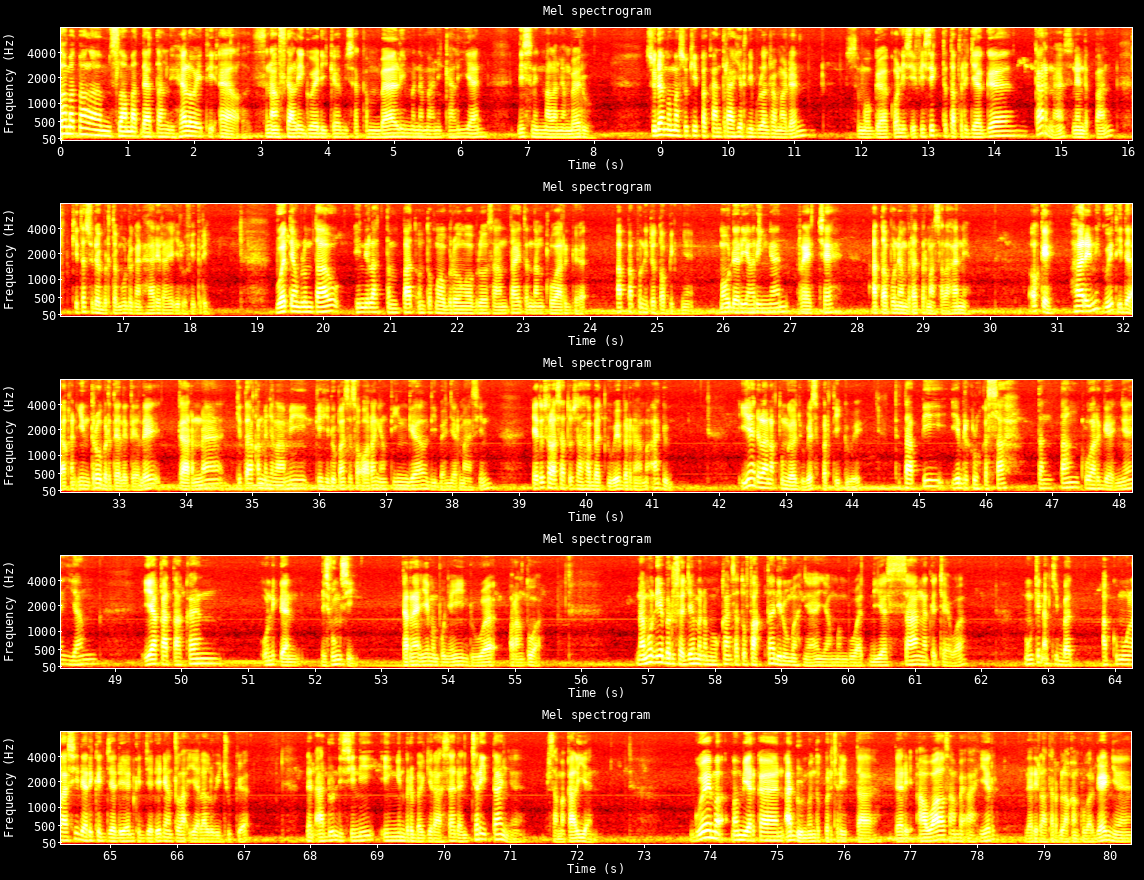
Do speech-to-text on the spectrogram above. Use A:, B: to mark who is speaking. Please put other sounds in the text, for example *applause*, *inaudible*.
A: Selamat malam, selamat datang di Hello ATL. Senang sekali gue Dika bisa kembali menemani kalian di Senin malam yang baru. Sudah memasuki pekan terakhir di bulan Ramadan. Semoga kondisi fisik tetap terjaga karena Senin depan kita sudah bertemu dengan Hari Raya Idul Fitri. Buat yang belum tahu, inilah tempat untuk ngobrol-ngobrol santai tentang keluarga, apa pun itu topiknya. Mau dari yang ringan, receh, ataupun yang berat permasalahannya. Oke, hari ini gue tidak akan intro bertele-tele karena kita akan menyelami kehidupan seseorang yang tinggal di Banjarmasin, yaitu salah satu sahabat gue bernama Adun. Ia adalah anak tunggal juga seperti gue, tetapi ia berkeluh kesah tentang keluarganya yang ia katakan unik dan disfungsi karena ia mempunyai dua orang tua. Namun ia baru saja menemukan satu fakta di rumahnya yang membuat dia sangat kecewa. Mungkin akibat akumulasi dari kejadian-kejadian yang telah ia lalui juga. Dan Adun di sini ingin berbagi rasa dan ceritanya bersama kalian. Gue membiarkan Adun untuk bercerita dari awal sampai akhir, dari latar belakang keluarganya,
